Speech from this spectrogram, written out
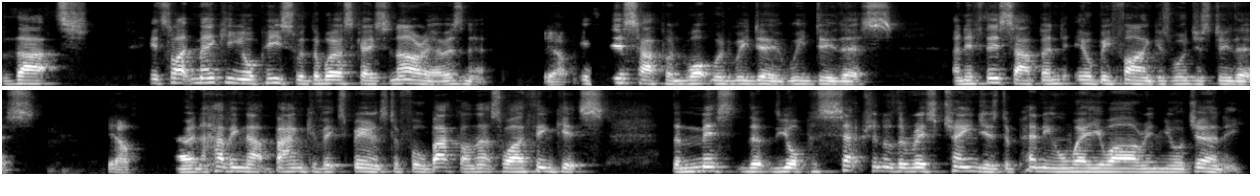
that it's like making your peace with the worst case scenario, isn't it? Yeah. If this happened, what would we do? We'd do this, and if this happened, it'll be fine because we'll just do this. Yeah. And having that bank of experience to fall back on, that's why I think it's the miss that your perception of the risk changes depending on where you are in your journey.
